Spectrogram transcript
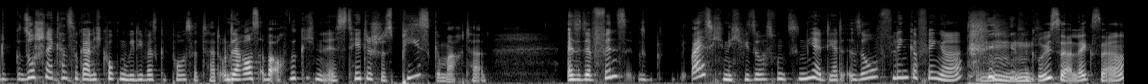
du- so schnell kannst du gar nicht gucken, wie die was gepostet hat. Und daraus aber auch wirklich ein ästhetisches Piece gemacht hat. Also der Finz, weiß ich nicht, wie sowas funktioniert. Die hat so flinke Finger. Mm, Grüße, Alexa.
